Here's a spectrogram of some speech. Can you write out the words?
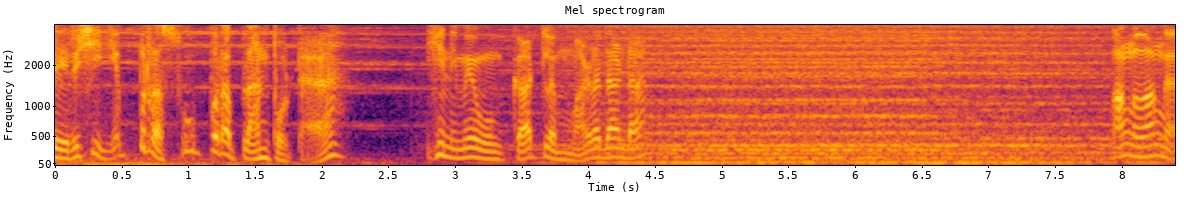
டே ரிஷி எப்படா சூப்பரா பிளான் போட்ட? இனிமே உன் காட்டுல மழை தாண்டா வாங்க வாங்க.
